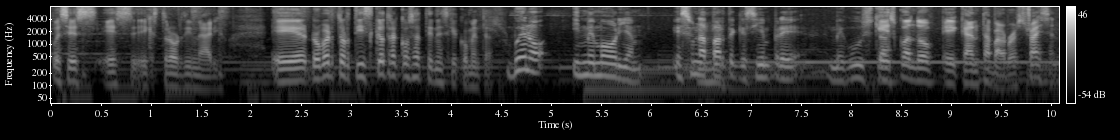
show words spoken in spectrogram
pues es, es extraordinario. Eh, Roberto Ortiz, ¿qué otra cosa tienes que comentar? Bueno, In Memoriam es una parte que siempre me gusta. Que es cuando eh, canta Barbara Streisand.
